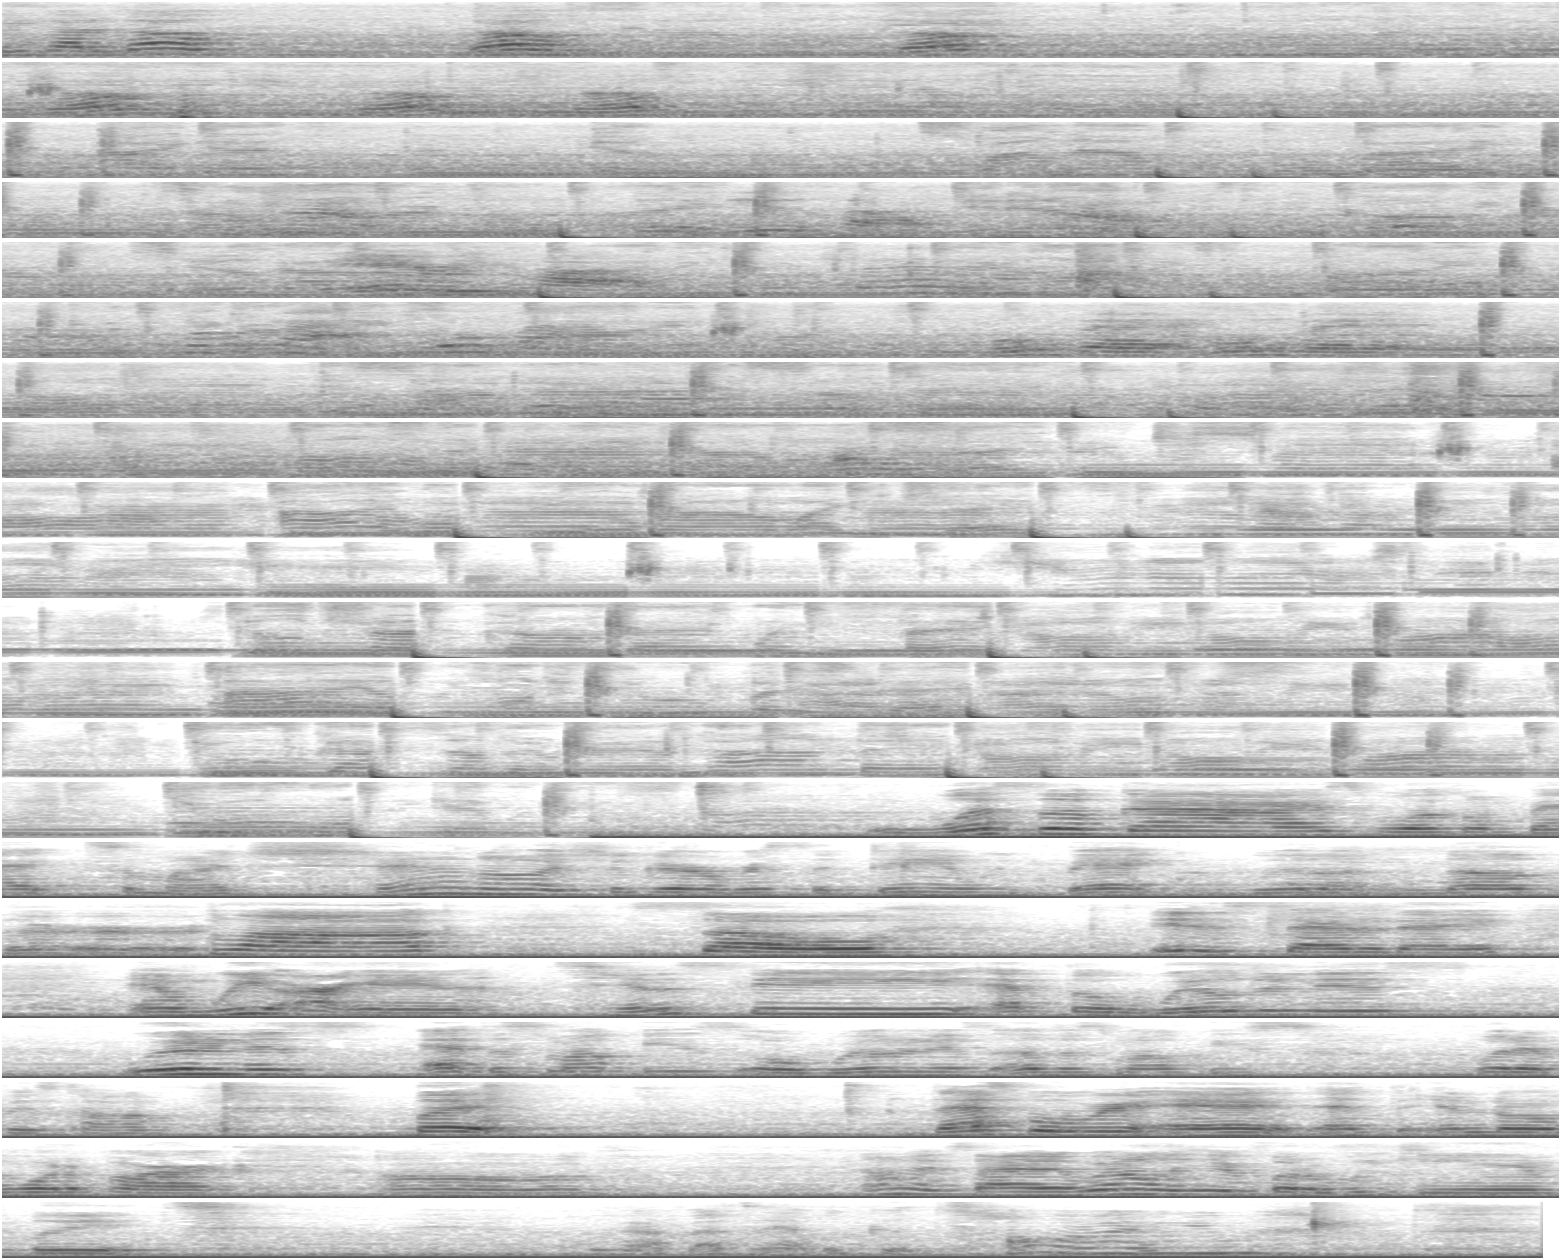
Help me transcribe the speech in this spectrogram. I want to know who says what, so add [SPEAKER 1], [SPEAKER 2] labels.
[SPEAKER 1] You gotta go. Go. Go. Smokies or Wilderness of the Smokies, whatever it's called. But that's where we're at at the indoor water park. Um, I'm excited. We're only here for the weekend, but we're about to have a good time.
